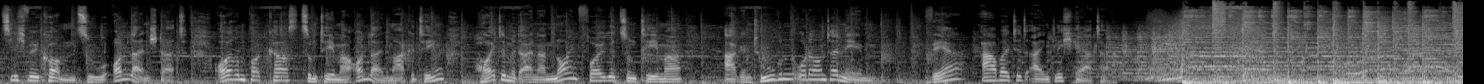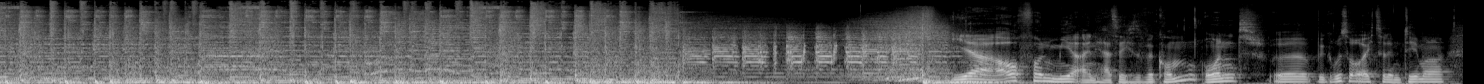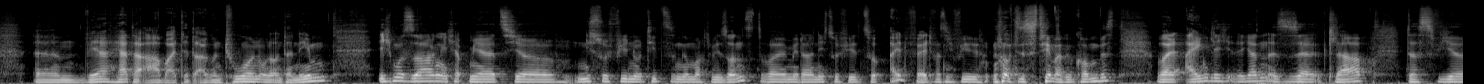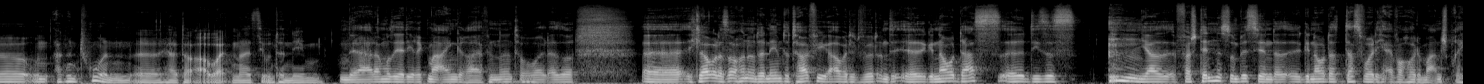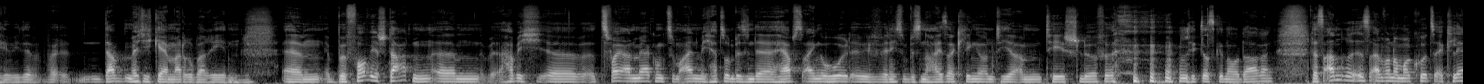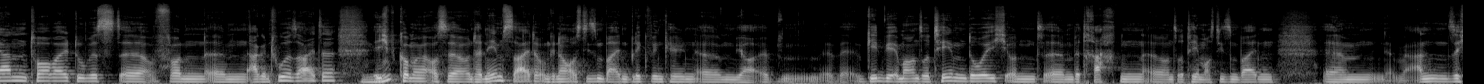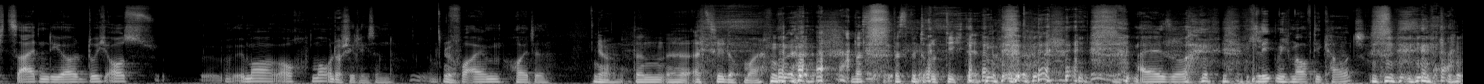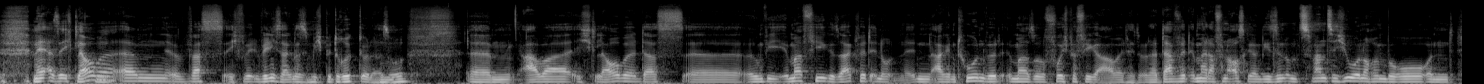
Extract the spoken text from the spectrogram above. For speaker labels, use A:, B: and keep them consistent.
A: Herzlich willkommen zu Online Stadt, eurem Podcast zum Thema Online-Marketing. Heute mit einer neuen Folge zum Thema Agenturen oder Unternehmen. Wer arbeitet eigentlich härter?
B: Ja, auch von mir ein herzliches Willkommen und äh, begrüße euch zu dem Thema, ähm, wer härter arbeitet, Agenturen oder Unternehmen. Ich muss sagen, ich habe mir jetzt hier nicht so viel Notizen gemacht wie sonst, weil mir da nicht so viel zu einfällt. Ich weiß nicht, wie du auf dieses Thema gekommen bist, weil eigentlich, Jan, ist es ja klar, dass wir Agenturen äh, härter arbeiten als die Unternehmen.
A: Ja, da muss ich ja direkt mal eingreifen, ne, Torwald. Also äh, ich glaube, dass auch in Unternehmen total viel gearbeitet wird und äh, genau das, äh, dieses ja, Verständnis so ein bisschen, da, genau das, das wollte ich einfach heute mal ansprechen. Weil, da möchte ich gerne mal drüber reden. Mhm. Ähm, bevor wir starten, ähm, habe ich äh, zwei Anmerkungen. Zum einen, mich hat so ein bisschen der Herbst eingeholt, äh, wenn ich so ein bisschen heiser klinge und hier am Tee schlürfe, liegt das genau daran. Das andere ist einfach noch mal kurz erklären, Torwald, du bist äh, von ähm, Agenturseite, mhm. ich komme aus der Unternehmensseite und genau aus diesen beiden Blickwinkeln ähm, ja, äh, gehen wir immer unsere Themen durch und ähm, betrachten äh, unsere Themen aus diesen beiden ähm, Ansichtsseiten, die ja durchaus äh, immer auch mal unterschiedlich sind. Ja. Vor allem heute.
B: Ja, dann äh, erzähl doch mal. was, was bedrückt dich denn?
A: also, ich lege mich mal auf die Couch. nee, also ich glaube, ähm, was, ich will, will, nicht sagen, dass es mich bedrückt oder so, mhm. ähm, aber ich glaube, dass äh, irgendwie immer viel gesagt wird, in, in, Agenturen wird immer so furchtbar viel gearbeitet oder da wird immer davon ausgegangen, die sind um 20 Uhr noch im Büro und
